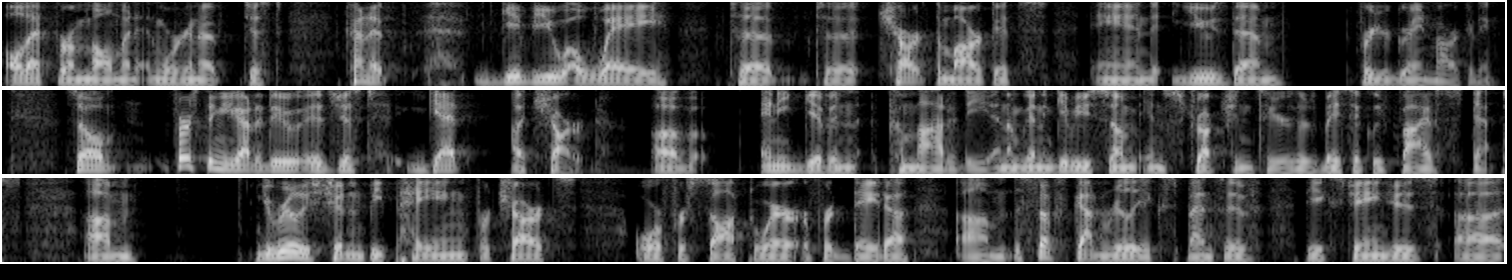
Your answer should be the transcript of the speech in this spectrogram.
all that for a moment. And we're going to just kind of give you a way to, to chart the markets and use them for your grain marketing. So first thing you got to do is just get a chart of any given commodity. And I'm going to give you some instructions here. There's basically five steps. Um, you really shouldn't be paying for charts or for software or for data. Um, this stuff's gotten really expensive. The exchanges uh,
